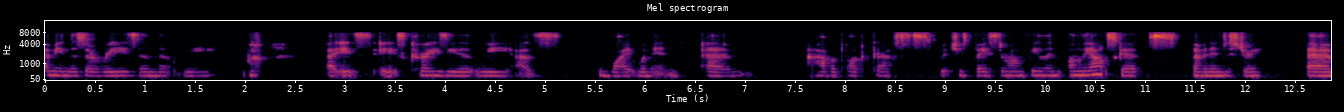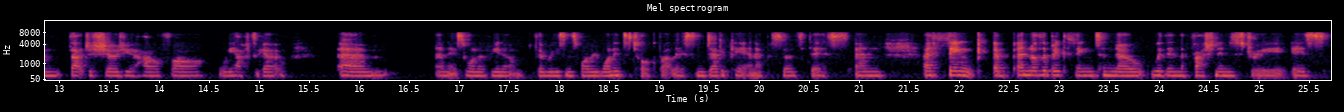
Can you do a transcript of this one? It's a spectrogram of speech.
I mean, there's a reason that we. it's it's crazy that we as white women um, have a podcast which is based around feeling on the outskirts of an industry. Um, that just shows you how far we have to go. Um, and it's one of you know the reasons why we wanted to talk about this and dedicate an episode to this. And I think a, another big thing to note within the fashion industry is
